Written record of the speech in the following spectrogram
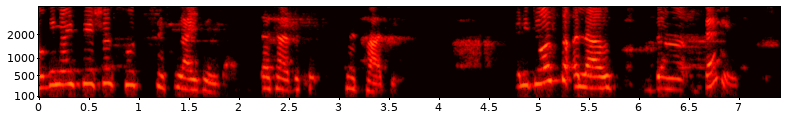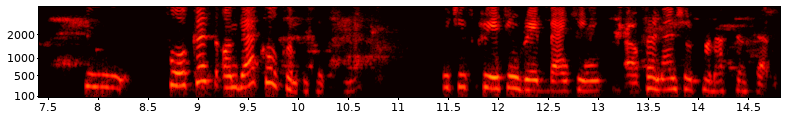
organizations who specialize in that, that are the third party. And it also allows the bank to focus on their core competency, which is creating great banking, uh, financial products and services.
